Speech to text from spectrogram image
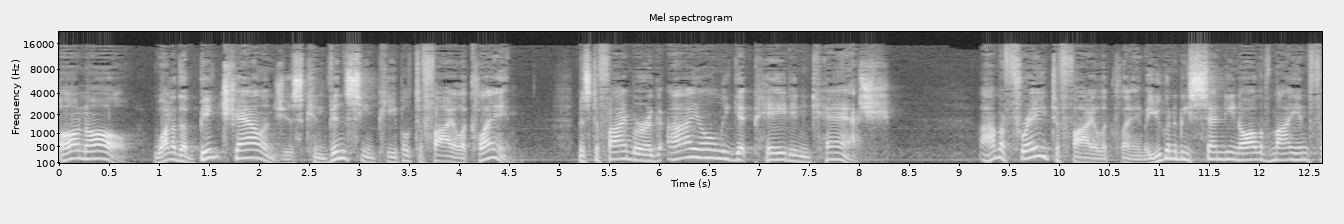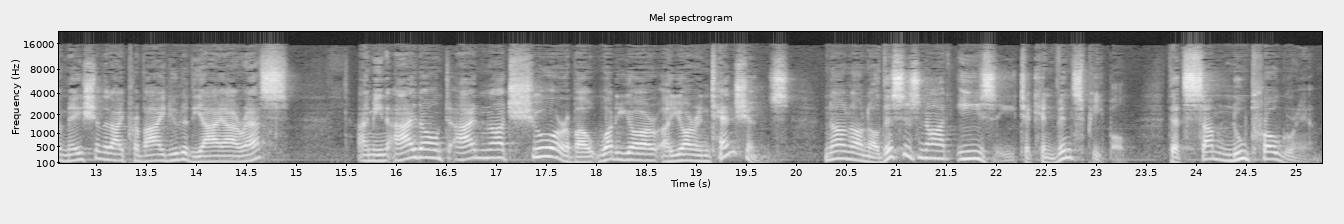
Oh no. One of the big challenges convincing people to file a claim. Mr. Feinberg, I only get paid in cash. I'm afraid to file a claim. Are you going to be sending all of my information that I provide you to the IRS? I mean, I don't, I'm not sure about what are your, are your intentions. No, no, no. This is not easy to convince people that some new program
